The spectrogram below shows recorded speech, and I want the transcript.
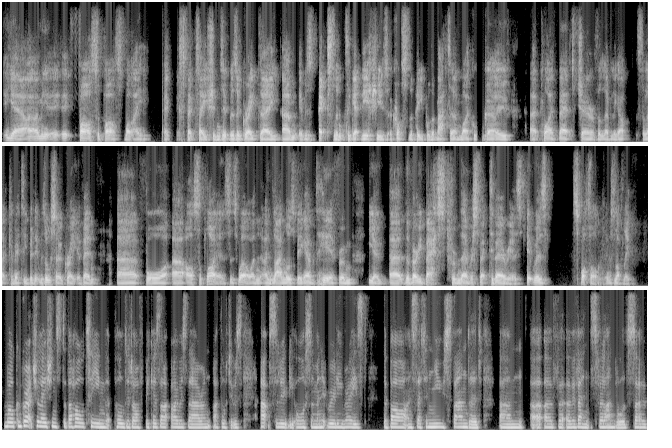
Yeah, I, I mean, it, it, far surpassed my expectations. It was a great day. Um, it was excellent to get the issues across to the people that matter. Michael Gove, uh, Clive Betts, chair of the Levelling Up Select Committee, but it was also a great event uh, for uh, our suppliers as well, and, and landlords being able to hear from you know uh, the very best from their respective areas. It was spot on. It was lovely. Well, congratulations to the whole team that pulled it off because I, I was there and I thought it was absolutely awesome and it really raised the bar and set a new standard um, of, of events for landlords. So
